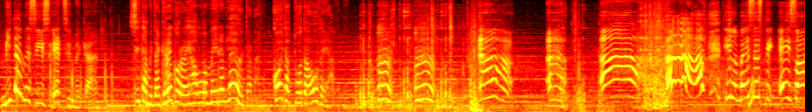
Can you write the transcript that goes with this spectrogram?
Mitä me siis etsimmekään? Sitä, mitä Gregor ei halua meidän löytävän. Koita tuota ovea. Ilmeisesti ei saa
